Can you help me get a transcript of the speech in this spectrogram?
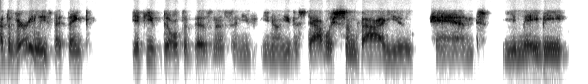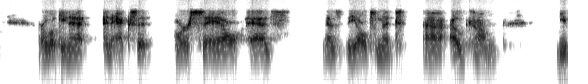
at the very least, I think if you've built a business and you've, you know, you've established some value and you maybe are looking at an exit or sale as as the ultimate uh, outcome, you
